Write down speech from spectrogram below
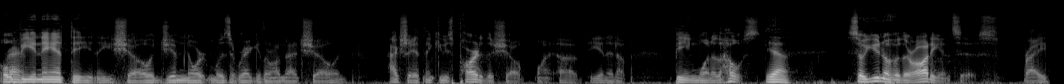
Opie and Anthony show. And Jim Norton was a regular on that show, and actually, I think he was part of the show. Uh, he ended up being one of the hosts. Yeah. So you know who their audience is, right?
